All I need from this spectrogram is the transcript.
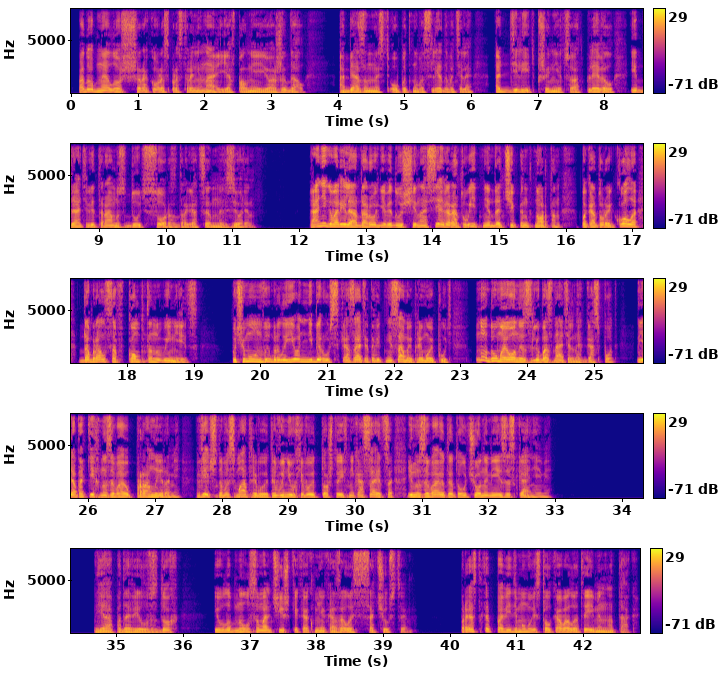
Подобная ложь широко распространена, и я вполне ее ожидал. Обязанность опытного следователя отделить пшеницу от плевел и дать ветрам сдуть сор с драгоценных зерен. Они говорили о дороге, ведущей на север от Уитни до Чиппинг-Нортон, по которой Кола добрался в Комптон-Уиньейтс. Почему он выбрал ее, не берусь сказать, это ведь не самый прямой путь. Но, думаю, он из любознательных господ. Я таких называю пронырами. Вечно высматривают и вынюхивают то, что их не касается, и называют это учеными изысканиями. Я подавил вздох и улыбнулся мальчишке, как мне казалось, с сочувствием. Престкот, по-видимому, истолковал это именно так.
